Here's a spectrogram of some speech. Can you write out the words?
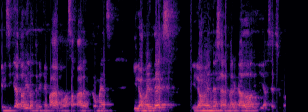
que ni siquiera todavía los tenés que pagar, los vas a pagar dentro de un mes y los vendés y los vendés en el mercado y haces eso.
